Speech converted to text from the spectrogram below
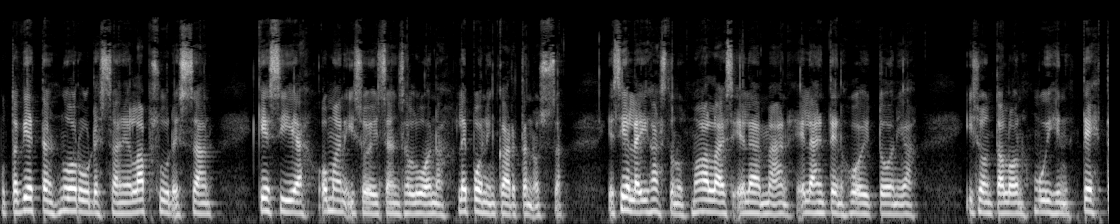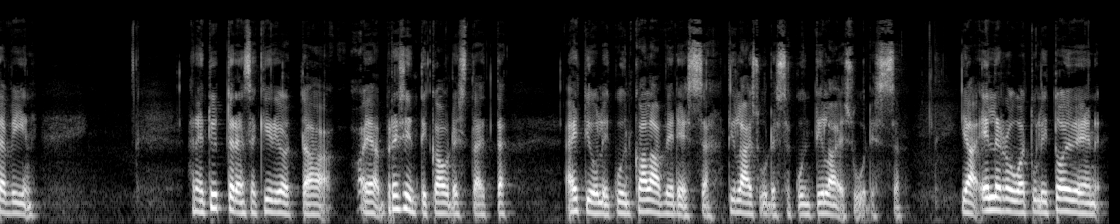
mutta viettänyt nuoruudessaan ja lapsuudessaan kesiä oman isoisänsä luona Leponin kartanossa ja siellä ihastunut maalaiselämään, eläinten hoitoon ja ison talon muihin tehtäviin. Hänen tyttärensä kirjoittaa presidenttikaudesta, että äiti oli kuin kalavedessä, tilaisuudessa kuin tilaisuudessa. Ja Ellerouva tuli toiveen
